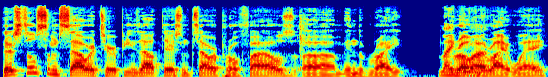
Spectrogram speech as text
There's still some sour terpenes out there, some sour profiles. Um, in the right, Like grown what? the right way.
